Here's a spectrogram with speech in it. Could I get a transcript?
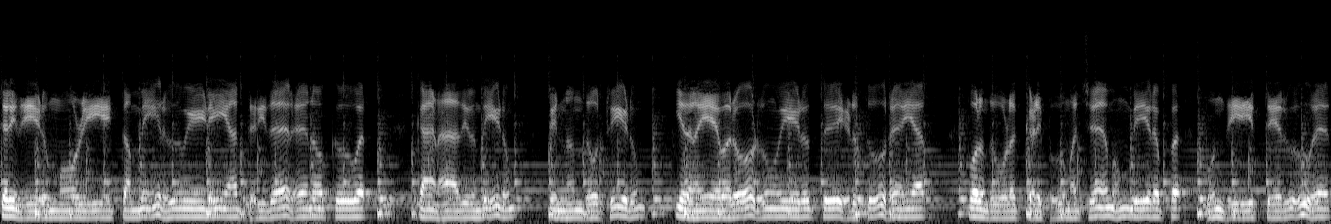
தெரிந்திடும் மொழியைத் தம்மீறு வீழியார் தெரிதர நோக்குவர். காணாதிருந்திடும் பின்னும் தோற்றிடும் இதனை எவரோடும் எடுத்து எடுத்துரையார். பொருந்து உளக்களிப்பு மச்சமும் வீரப்ப புந்தீர் தேர்வுவர்.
